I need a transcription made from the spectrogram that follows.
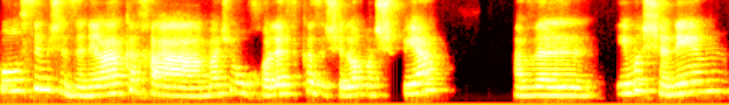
קורסים שזה נראה ככה משהו חולף כזה שלא משפיע, אבל עם השנים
